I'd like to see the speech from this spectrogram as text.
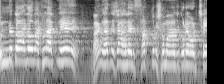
উন্নত আদব আখলাক নিয়ে বাংলাদেশ আহলে ছাত্র সমাজ গড়ে উঠছে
